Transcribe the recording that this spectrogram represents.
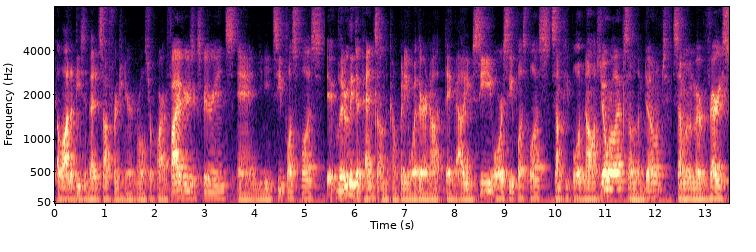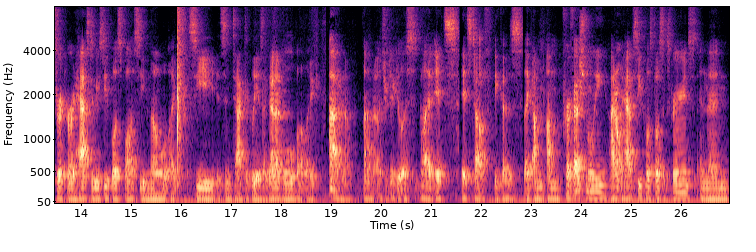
a lot of these embedded software engineering roles require five years experience and you need C++. It literally depends on the company whether or not they value C or C++. Some people acknowledge the overlap, some of them don't. Some of them are very strict or it has to be C++, even though like C, it's syntactically is identical, but like, I don't know. I don't know, it's ridiculous, but it's it's tough because like I'm I'm professionally I don't have C experience and then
